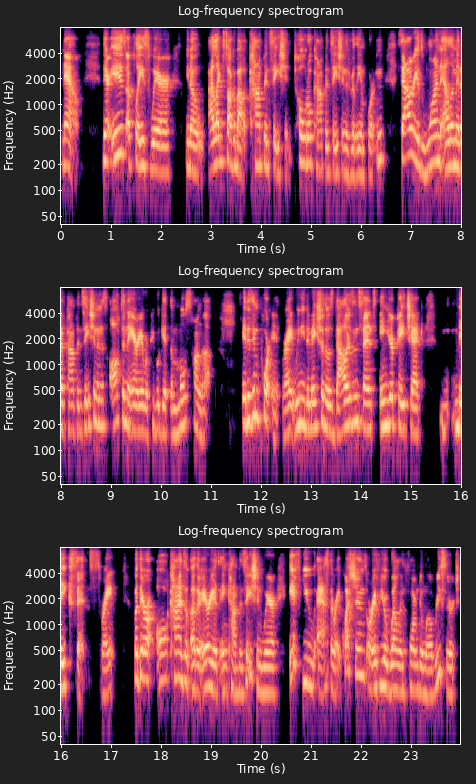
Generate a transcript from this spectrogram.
Now, there is a place where, you know, I like to talk about compensation. Total compensation is really important. Salary is one element of compensation, and it's often the area where people get the most hung up. It is important, right? We need to make sure those dollars and cents in your paycheck make sense, right? But there are all kinds of other areas in compensation where, if you ask the right questions or if you're well informed and well researched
